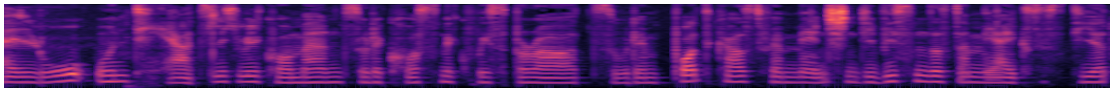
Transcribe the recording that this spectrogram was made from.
Hallo und herzlich willkommen zu The Cosmic Whisperer, zu dem Podcast für Menschen, die wissen, dass da mehr existiert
